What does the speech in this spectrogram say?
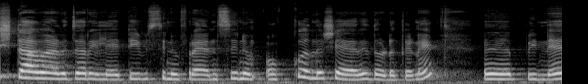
ഇഷ്ടമാവുകയാണെന്ന് വെച്ചാൽ റിലേറ്റീവ്സിനും ഫ്രണ്ട്സിനും ഒക്കെ ഒന്ന് ഷെയർ ചെയ്ത് കൊടുക്കണേ. പിന്നെ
